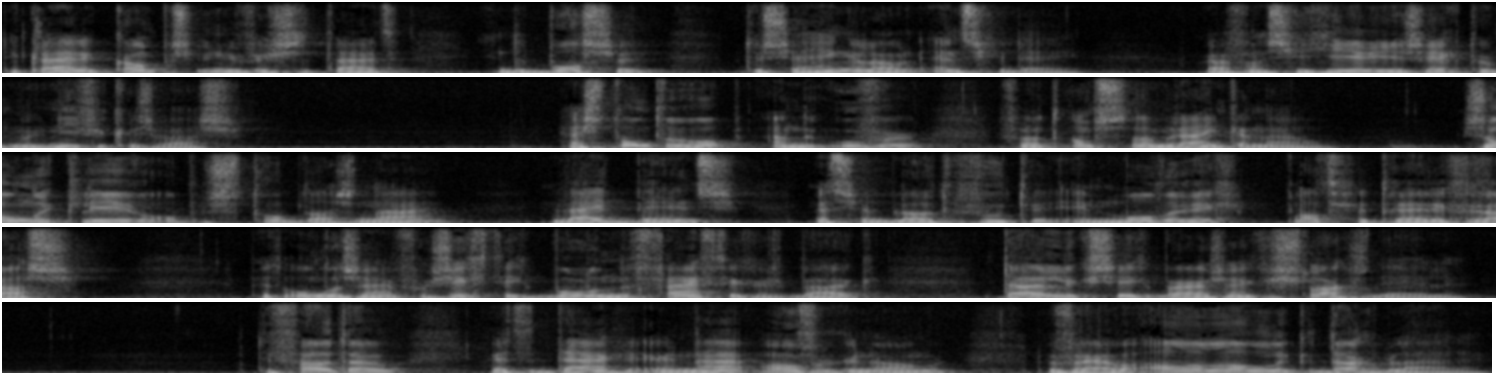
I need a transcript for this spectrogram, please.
De kleine campusuniversiteit in de bossen tussen Hengelo en Enschede... waarvan Sigerius rector magnificus was. Hij stond erop aan de oever van het Amsterdam-Rijnkanaal. Zonder kleren op een stropdas na, wijdbeens... met zijn blote voeten in modderig, platgetreden gras. Met onder zijn voorzichtig bollende vijftigersbuik... duidelijk zichtbaar zijn geslachtsdelen. De foto werd de dagen erna overgenomen door vrijwel alle landelijke dagbladen.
